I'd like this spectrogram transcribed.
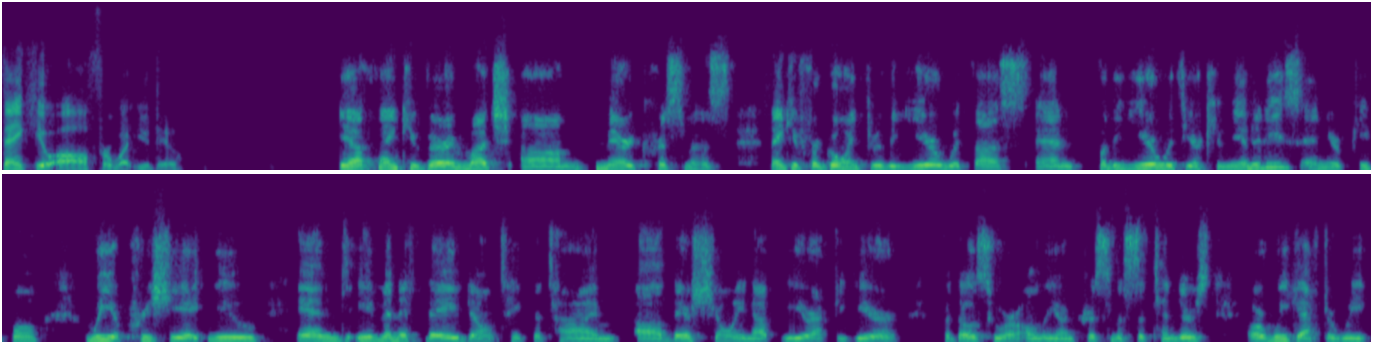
thank you all for what you do. Yeah, thank you very much. Um, Merry Christmas. Thank you for going through the year with us and for the year with your communities and your people. We appreciate you. And even if they don't take the time, uh, they're showing up year after year for those who are only on Christmas attenders or week after week.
